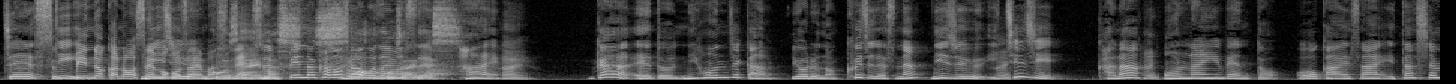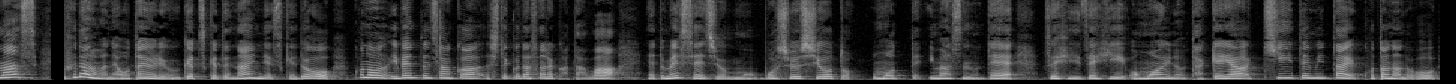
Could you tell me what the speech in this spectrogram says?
JST。すっぴんの可能性もございますねございますすっぴんの可能性もございます。ますはい。はいが、えっ、と、日本時間夜の9時ですね。21時からはいオンラインイベントを開催いたします。普段はね、お便りを受け付けてないんですけど、このイベントに参加してくださる方は、えっ、と、メッセージをもう募集しようと思っていますので、ぜひぜひ思いの丈や聞いてみたいことなどを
